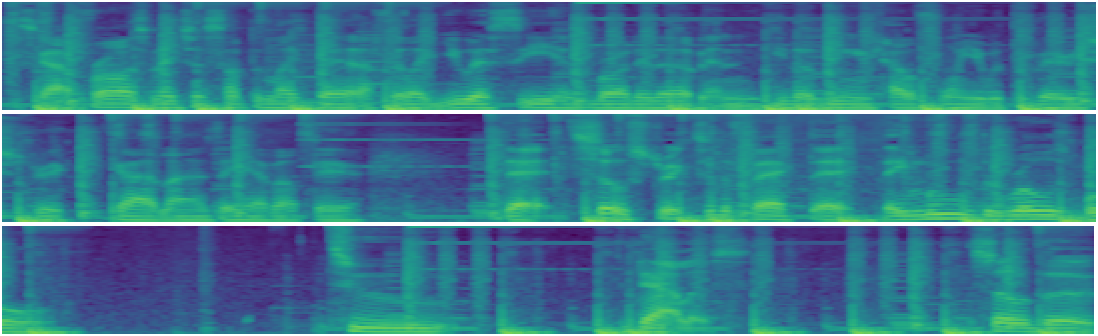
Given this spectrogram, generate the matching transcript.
Scott Frost mentioned something like that. I feel like USC has brought it up, and you know, being in California with the very strict guidelines they have out there, that so strict to the fact that they moved the Rose Bowl to Dallas. So the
